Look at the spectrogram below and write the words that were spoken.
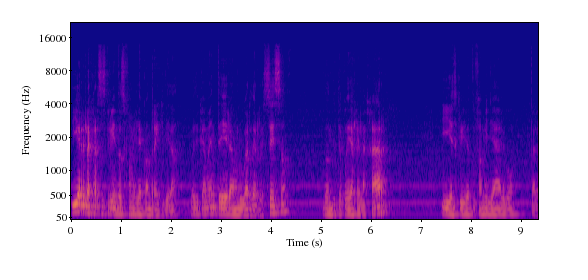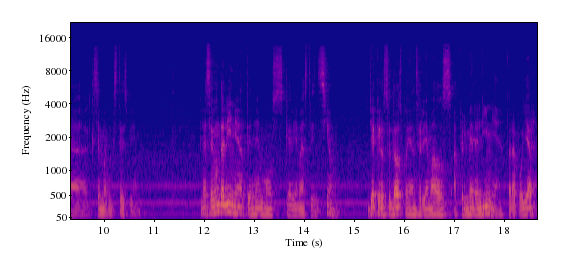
y a relajarse escribiendo a su familia con tranquilidad. Básicamente era un lugar de receso donde te podías relajar y escribir a tu familia algo para que sepan que estés bien. En la segunda línea tenemos que había más tensión, ya que los soldados podían ser llamados a primera línea para apoyar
